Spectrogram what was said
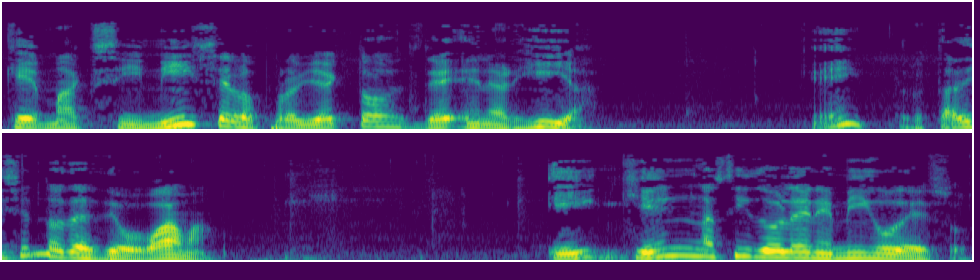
que maximice los proyectos de energía. ¿Ok? Lo está diciendo desde Obama. ¿Y quién ha sido el enemigo de eso?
